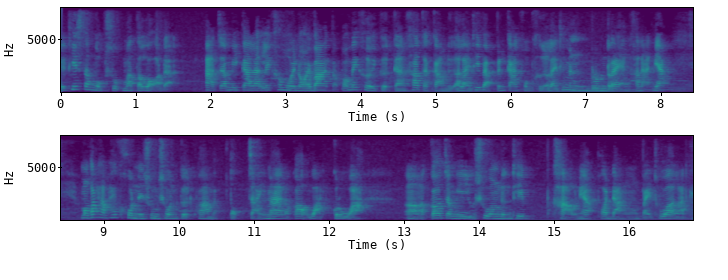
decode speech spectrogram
ล็กๆ ที่สงบสุขมาตลอดอะ่ะอาจจะมีการลักเล็กขโมยน้อยบ้าง แต่ก็ไม่เคยเกิดการฆาตกรรมหรืออะไรที่แบบเป็นการข่มขืนอะไรที่มันรุนแรงขนาดเนี้ยมันก็ทำให้คนในชุมชนเกิดความแบบตกใจมาก แล้วก็หวาดกลัวอ่อก็จะมีอยู่ช่วงหนึ่งที่ ข่าวเนี้ยพอดังไปทั่วรัฐแค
